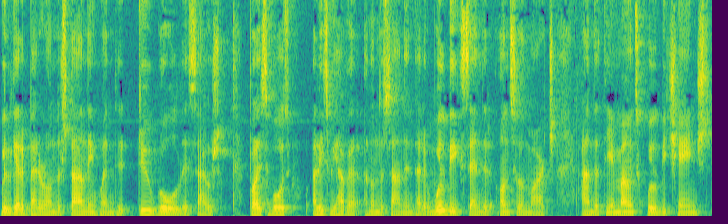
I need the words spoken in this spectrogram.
we'll get a better understanding when they do roll this out. But I suppose at least we have a, an understanding that it will be extended until March and that the amounts will be changed.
